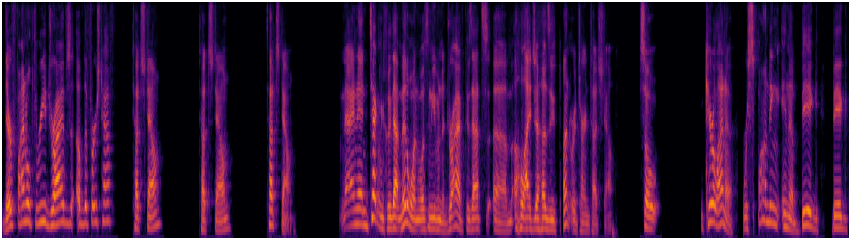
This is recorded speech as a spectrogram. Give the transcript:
their final three drives of the first half touchdown, touchdown, touchdown. And then technically, that middle one wasn't even a drive because that's um, Alijah Huzzie's punt return touchdown. So Carolina responding in a big, big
